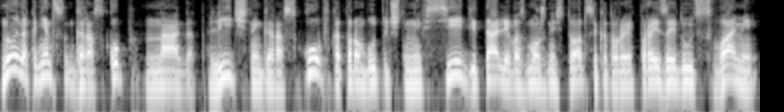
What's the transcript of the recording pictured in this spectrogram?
Ну и, наконец, гороскоп на год. Личный гороскоп, в котором будут учтены все детали возможной ситуации, которые произойдут с вами,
